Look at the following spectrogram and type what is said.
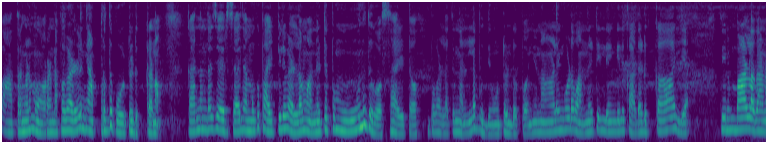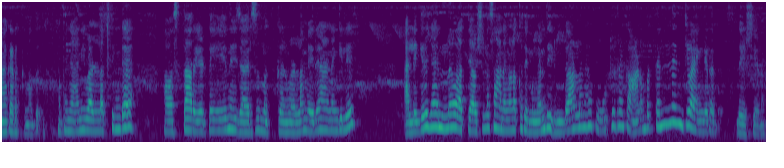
പാത്രങ്ങൾ മോറണ്ട. അപ്പോൾ വെള്ളം ഞാൻ അപ്പുറത്ത് പോയിട്ട് എടുക്കണം. കാരണം എന്താ വിചാരിച്ചാൽ നമുക്ക് പൈപ്പിൽ വെള്ളം വന്നിട്ട് ഇപ്പോൾ മൂന്ന് ദിവസമായിട്ടോ അപ്പോൾ വെള്ളത്തിന് നല്ല ബുദ്ധിമുട്ടുണ്ട് ഇപ്പോൾ ഇനി നാളെയും കൂടെ വന്നിട്ടില്ലെങ്കിൽ കഥ എടുക്കാനില്ല. കിടക്കുന്നത് അപ്പോൾ ഞാൻ ഈ വെള്ളത്തിന്റെ അവസ്ഥ അറിയട്ടെ എന്ന് വിചാരിച്ച് നിൽക്കുകയാണ് വെള്ളം വരികയാണെങ്കിൽ അല്ലെങ്കിൽ ഞാൻ ഇന്ന് അത്യാവശ്യമുള്ള സാധനങ്ങളൊക്കെ തിരുമ്പ ഇങ്ങനെ തിരുമ്പാനുള്ള ഇങ്ങനെ കൂട്ടിയിട്ട് കാണുമ്പോൾ തന്നെ എനിക്ക് ഭയങ്കര ദേഷ്യമാണ്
